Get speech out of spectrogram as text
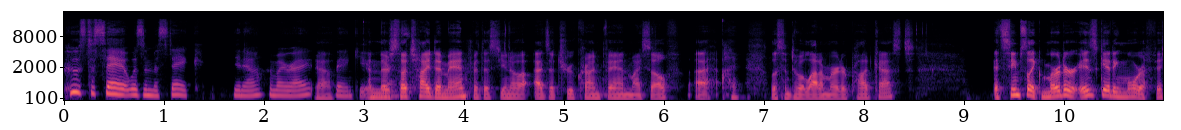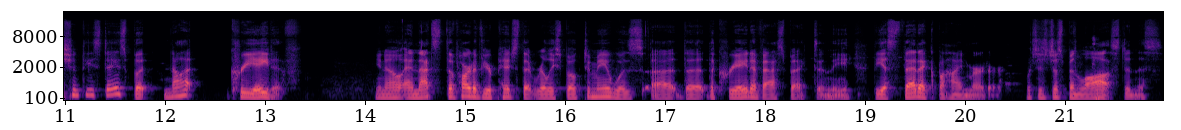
who's to say it was a mistake? You know, am I right? Yeah. Thank you. And there's Yes. such high demand for this. You know, as a true crime fan myself, uh, I listen to a lot of murder podcasts. It seems like murder is getting more efficient these days, but not creative. You know, and that's the part of your pitch that really spoke to me was uh, the the creative aspect and the the aesthetic behind murder, which has just been lost in this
